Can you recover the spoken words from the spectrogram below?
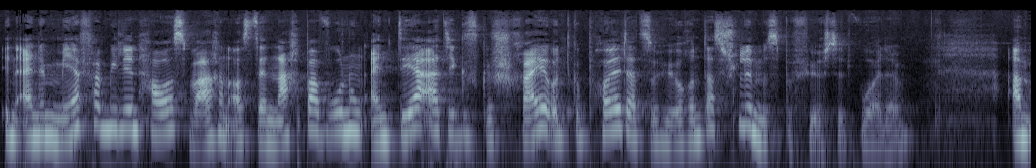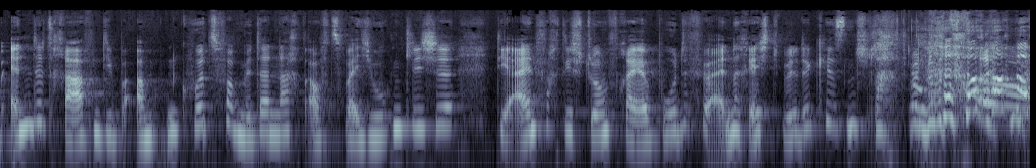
In einem Mehrfamilienhaus waren aus der Nachbarwohnung ein derartiges Geschrei und Gepolter zu hören, dass Schlimmes befürchtet wurde. Am Ende trafen die Beamten kurz vor Mitternacht auf zwei Jugendliche, die einfach die sturmfreie Bude für eine recht wilde Kissenschlacht benutzt haben.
